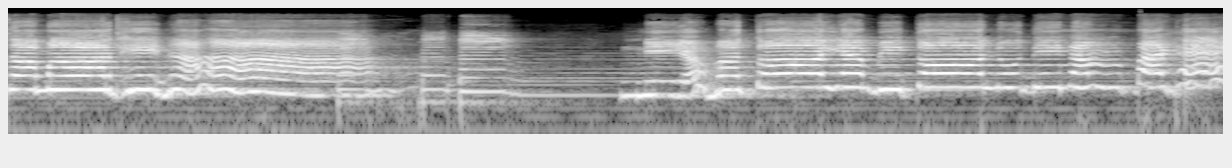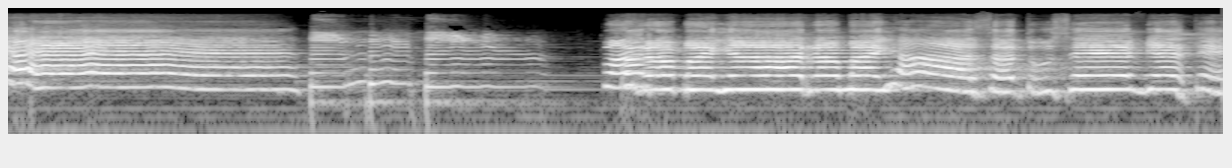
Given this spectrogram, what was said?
समाधिना। नियमतोऽयमितोऽनुदिनं पठे। परमया रमया स तु सेव्यते।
